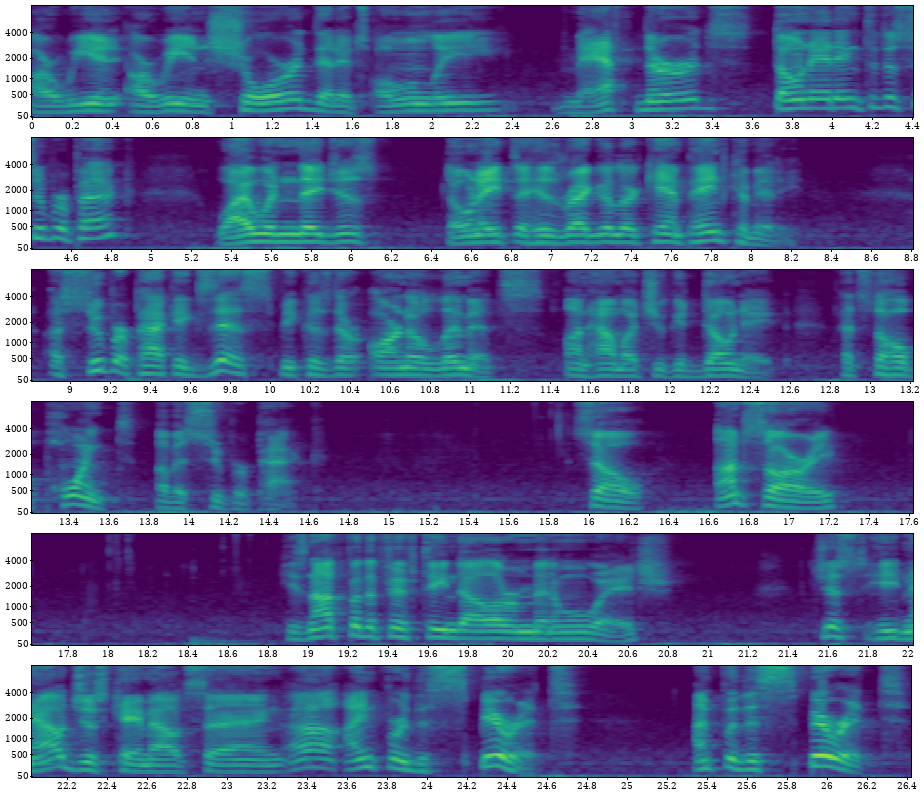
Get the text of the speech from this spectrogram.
Are we are we ensured that it's only math nerds donating to the super PAC? Why wouldn't they just donate to his regular campaign committee? A super PAC exists because there are no limits on how much you could donate. That's the whole point of a super PAC. So I'm sorry. He's not for the $15 minimum wage just he now just came out saying, uh, "I'm for the spirit. I'm for the spirit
